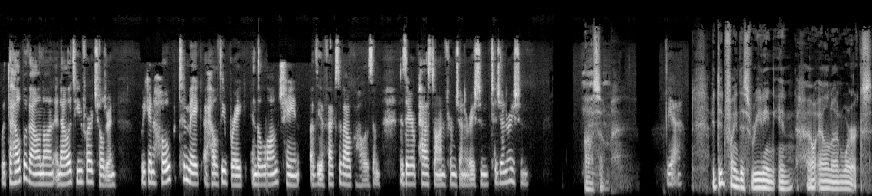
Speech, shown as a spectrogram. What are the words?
With the help of Al Anon and Alateen for our children, we can hope to make a healthy break in the long chain of the effects of alcoholism as they are passed on from generation to generation. Awesome. Yeah. I did find this reading in How Al Anon Works.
